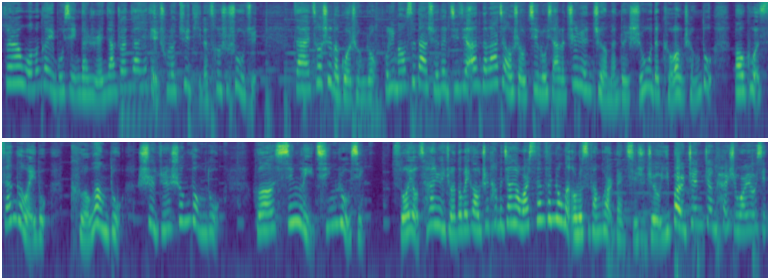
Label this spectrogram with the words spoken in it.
虽然我们可以不信，但是人家专家也给出了具体的测试数据。在测试的过程中，普利茅斯大学的吉杰安德拉教授记录下了志愿者们对食物的渴望程度，包括三个维度：渴望度、视觉生动度和心理侵入性。所有参与者都被告知，他们将要玩三分钟的俄罗斯方块，但其实只有一半真正开始玩游戏，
